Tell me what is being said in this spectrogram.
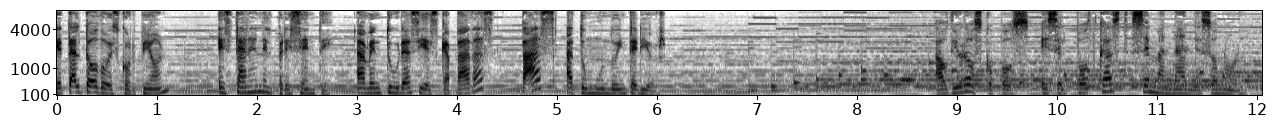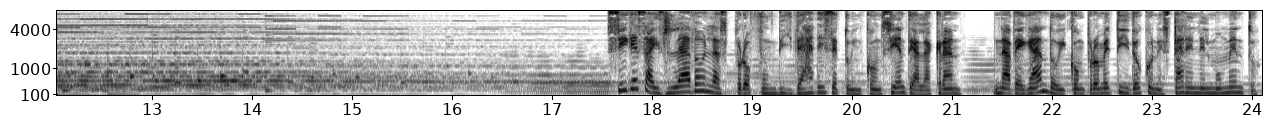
¿Qué tal todo, escorpión? Estar en el presente, aventuras y escapadas, paz a tu mundo interior. Audioróscopos es el podcast semanal de Sonoro. Sigues aislado en las profundidades de tu inconsciente alacrán, navegando y comprometido con estar en el momento,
